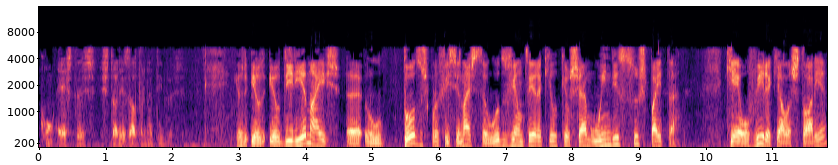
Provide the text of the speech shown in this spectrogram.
com estas histórias alternativas? Eu, eu, eu diria mais. Uh, o, todos os profissionais de saúde deviam ter aquilo que eu chamo o índice suspeita que é ouvir aquela história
